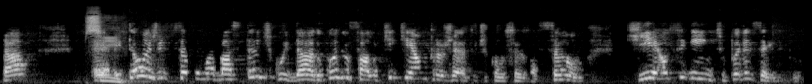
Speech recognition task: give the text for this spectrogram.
Tá? É, então, a gente precisa tomar bastante cuidado quando eu falo o que, que é um projeto de conservação, que é o seguinte, por exemplo,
